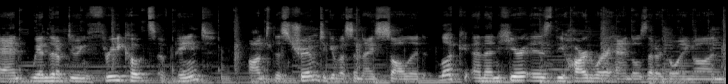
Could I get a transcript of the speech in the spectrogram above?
And we ended up doing three coats of paint onto this trim to give us a nice solid look. And then here is the hardware handles that are going on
